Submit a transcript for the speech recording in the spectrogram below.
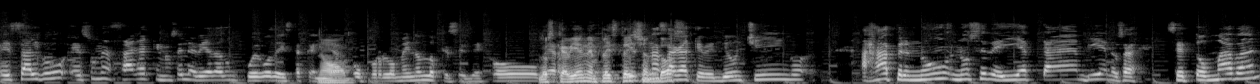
es algo, es una saga que no se le había dado un juego de esta calidad, o por lo menos lo que se dejó. Los que habían en PlayStation. es una saga que vendió un chingo. Ajá, pero no, no se veía tan bien. O sea, se tomaban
